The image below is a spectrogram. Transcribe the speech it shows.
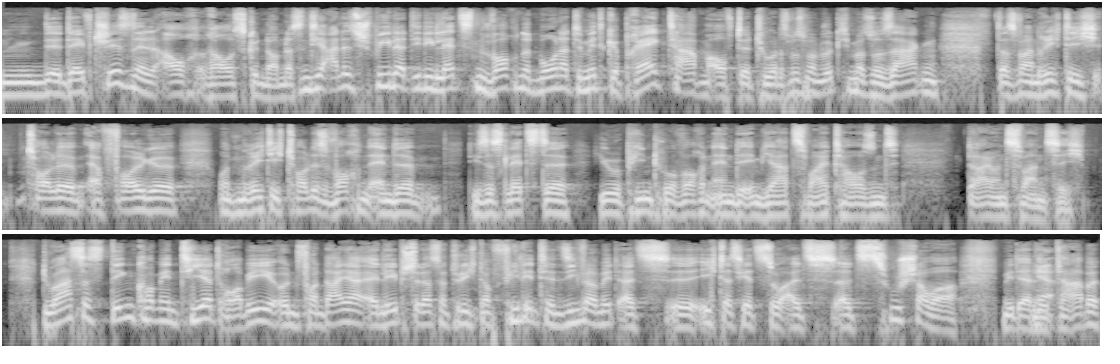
ähm, Dave Chisnell auch rausgenommen. Das sind ja alles Spieler, die die letzten Wochen und Monate mit geprägt haben auf der Tour. Das muss man wirklich mal so sagen. Das waren richtig tolle Erfolge und ein richtig tolles Wochenende, dieses letzte European Tour Wochenende im Jahr 2023. Du hast das Ding kommentiert, Robby, und von daher erlebst du das natürlich noch viel intensiver mit, als äh, ich das jetzt so als, als Zuschauer miterlebt ja. habe.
